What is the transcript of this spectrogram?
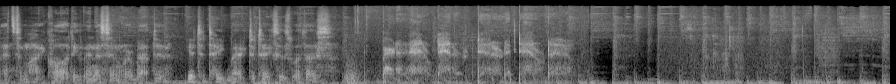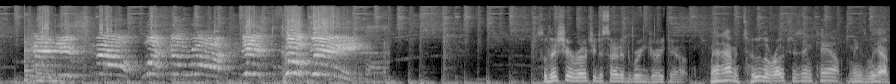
That's some high quality venison we're about to get to take back to Texas with us. Can you smell what the rock is cooking? So this year, Rochi decided to bring Drake out. Man, having two LaRoches in camp means we have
